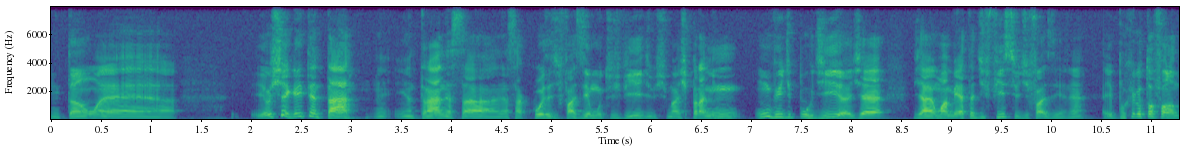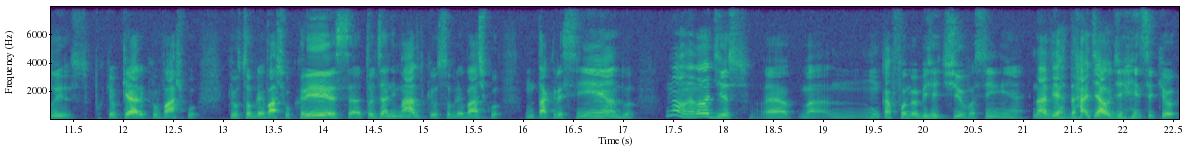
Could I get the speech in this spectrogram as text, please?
Então, é, Eu cheguei a tentar entrar nessa, nessa coisa de fazer muitos vídeos, mas para mim, um vídeo por dia já é, já é uma meta difícil de fazer, né? E por que eu estou falando isso? Porque eu quero que o Vasco, que o Sobre Vasco cresça, estou desanimado porque o Sobre Vasco não está crescendo. Não, não é nada disso. É, nunca foi meu objetivo, assim. É. Na verdade, a audiência que o,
